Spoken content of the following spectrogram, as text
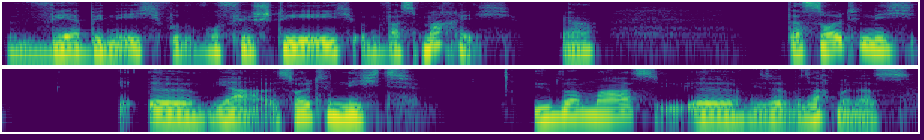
wer bin ich, wo, wofür stehe ich und was mache ich. Ja, das sollte nicht, äh, ja, es sollte nicht Übermaß, äh, wie sagt man das?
